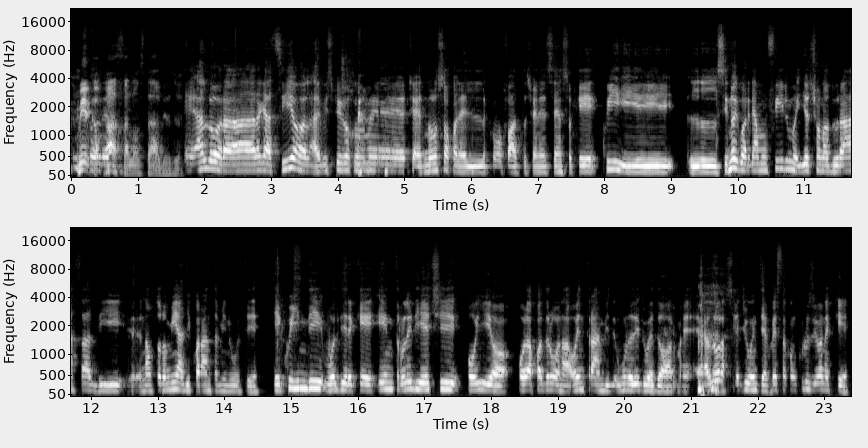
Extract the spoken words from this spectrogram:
Mirko, basta allo stadio. Cioè. E allora, ragazzi, io eh, vi spiego come, cioè, non lo so qual è il come ho fatto, cioè, nel senso che qui se noi guardiamo un film, io ho una durata di un'autonomia di 40 minuti e quindi vuol dire che entro le 10 o io o la padrona o entrambi, uno dei due dorme. E allora si è giunti a questa conclusione che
